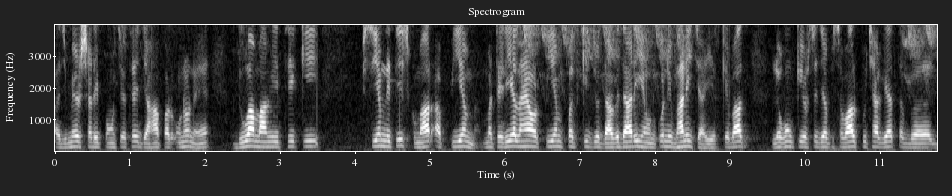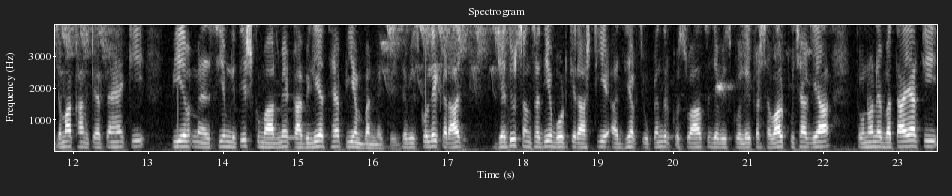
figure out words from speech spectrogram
अजमेर शरीफ पहुँचे थे, जहाँ पर उन्होंने दुआ मांगी थी कि सीएम नीतीश कुमार अब पीएम मटेरियल हैं और पीएम पद की जो दावेदारी है उनको निभानी चाहिए। इसके बाद लोगों की ओर से जब सवाल पूछा गया, तब जमा खान कहते हैं कि पीएम सीएम नीतीश कुमार में काबिलियत है पीएम बनने की। जब इसको लेकर आज जदयू संसदीय बोर्ड के राष्ट्रीय अध्यक्ष उपेंद्र कुशवाहा से जब इसको लेकर सवाल पूछा गया तो उन्होंने बताया कि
